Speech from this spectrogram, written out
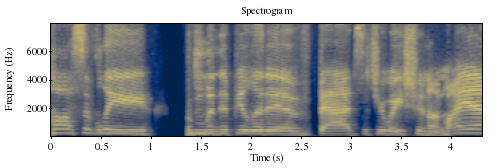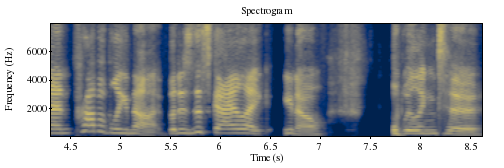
possibly manipulative bad situation on my end probably not but is this guy like you know willing to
